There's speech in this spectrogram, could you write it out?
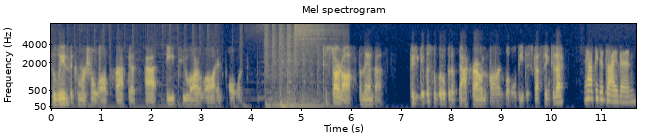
who leads the commercial law practice at B2R Law in Poland. To start off, Amanda, could you give us a little bit of background on what we'll be discussing today? Happy to dive in.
